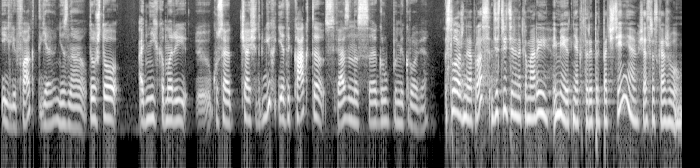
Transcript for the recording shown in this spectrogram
или факт, я не знаю, то, что одних комары э, кусают чаще других, и это как-то связано с группами крови. Сложный вопрос. Действительно, комары имеют некоторые предпочтения. Сейчас расскажу,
